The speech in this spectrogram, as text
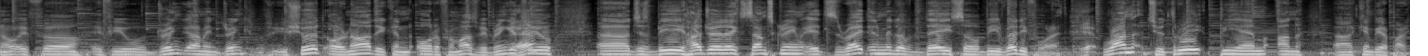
know if uh, if you drink, I mean drink, you should or not. You can order from us. We bring it Yeah. to you. Uh, just be hydrated, sunscreen. It's right in the middle of the day, so be ready for it. Yep. 1 to 3 p.m. on uh, Cambier Park.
